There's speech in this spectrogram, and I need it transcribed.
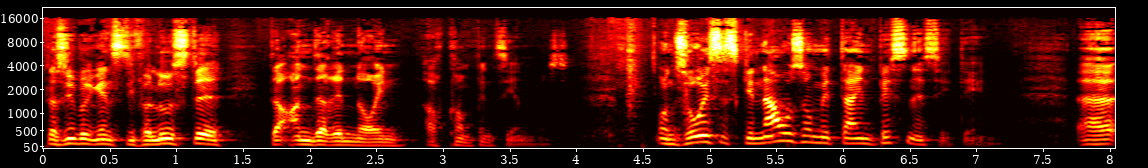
das übrigens die Verluste der anderen neun auch kompensieren muss. Und so ist es genauso mit deinen Business-Ideen. Äh,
